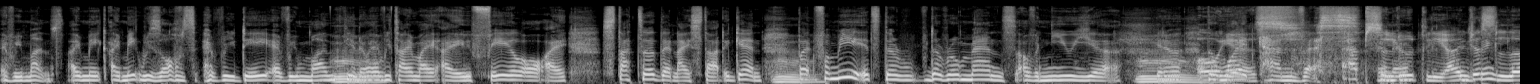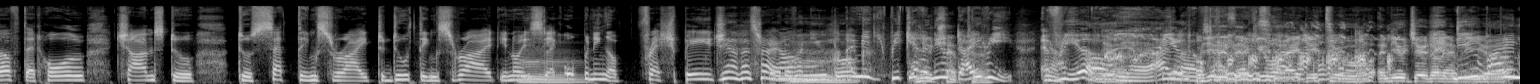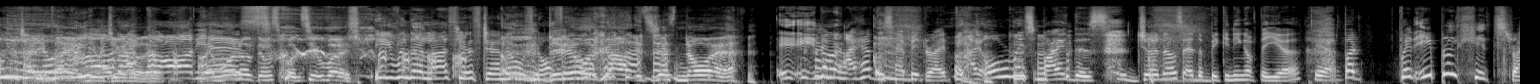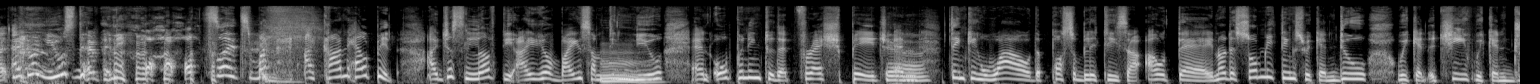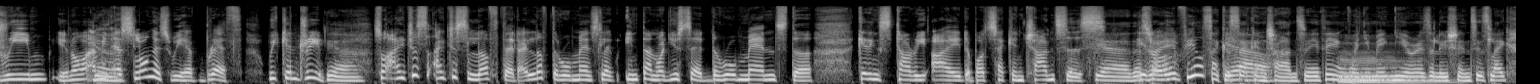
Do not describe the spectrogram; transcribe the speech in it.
every month. I make I make resolves every day, every month. You know, every time I, I fail or I stutter, then I start again. Mm. But for me, it's the the romance of a new year. You know, mm. the Oh, white yes. canvas. you know. Absolutely. I And just think- love that whole chance to to set things right, to do things right. You know, it's like mm. opening a fresh page. Yeah, that's right, you know. of a new book. I mean, we get a New new chapter. diary every Yeah. year. Oh, yeah, I You love. Which is exactly what I did too. A new journal every Do you year. buy a new journal I buy a new year? journal. Oh my God, I'm one of those consumers. Even though last year's journal is not Didn't filled. work out. It's just nowhere. Eh, you know, I have this habit, right? I always buy this journals at the beginning of the year. Yeah. But when April hits, right, I don't use them anymore. so it's my, I can't help it. I just love the idea of buying something hmm. new and opening to that fresh page Yeah. and thinking, wow, the possibilities are out there. You know, there's so many things we can do, we can achieve, we can dream. You know, I mean, as long as we have breath, we can dream. Yeah. So I just I just love that. I love the romance, like Intan, what you said, the romance, the getting starry eyed about second chances. Yeah, that's you know? right. It feels like a Yeah. second chance when you think when you make New Year mm. resolutions. It's like,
